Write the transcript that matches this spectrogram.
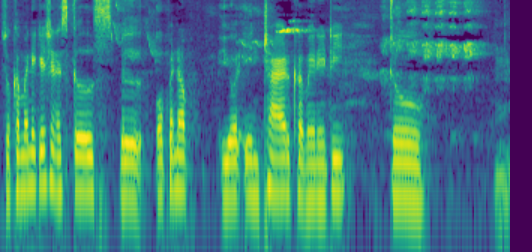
So communication skills will open up your entire community to mm,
